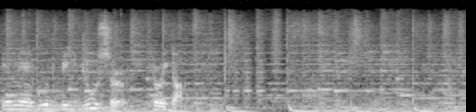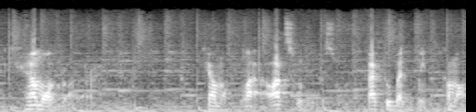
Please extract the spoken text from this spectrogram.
Give me a good big juicer. Here we go. Come on, brother. Come on. Let's win this one. Back to back win. Come on.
